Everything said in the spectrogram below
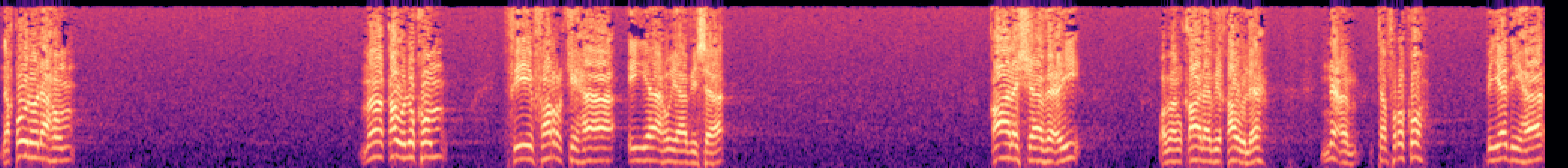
نقول لهم ما قولكم في فركها إياه يابسا قال الشافعي ومن قال بقوله نعم تفركه بيدها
